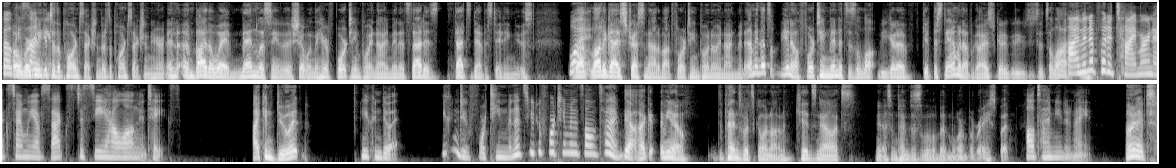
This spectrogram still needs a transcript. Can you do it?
focus. Oh, we're on gonna get your- to the porn section. There's a porn section here. And and by the way, men listening to this show when they hear 14.9 minutes, that is that's devastating news. What? A lot, lot of guys stressing out about 14.09 minutes. I mean, that's you know, 14 minutes is a lot. You gotta get the stamina up, guys. Gotta- It's a lot. I'm gonna put a timer next time we have sex to see how long it takes. I can do it. You can do it. You can do 14 minutes. You do 14 minutes all the time. Yeah, I could, you know, depends what's going on. Kids now, it's you know, sometimes it's a little bit more of a race, but I'll time you tonight. All right,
